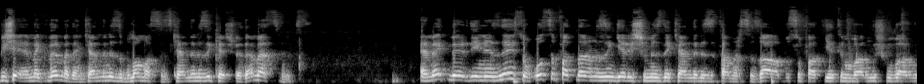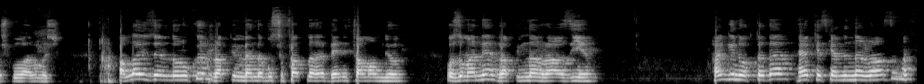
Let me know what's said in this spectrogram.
Bir şey emek vermeden kendinizi bulamazsınız, kendinizi keşfedemezsiniz. Emek verdiğiniz neyse o sıfatlarınızın gelişiminizde kendinizi tanırsınız. Aa bu sıfat yetim varmış, bu varmış, bu varmış. Allah üzerinden okuyun. Rabbim bende bu sıfatla beni tamamlıyor. O zaman ne? Rabbimden razıyım. Hangi noktada? Herkes kendinden razı mı?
